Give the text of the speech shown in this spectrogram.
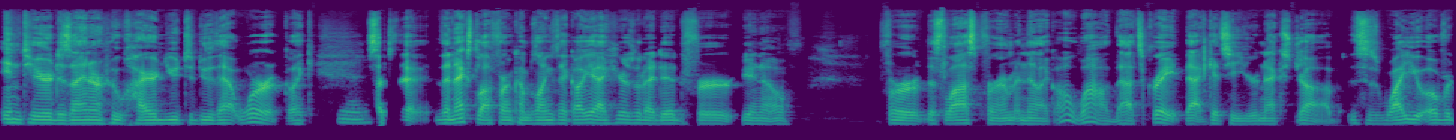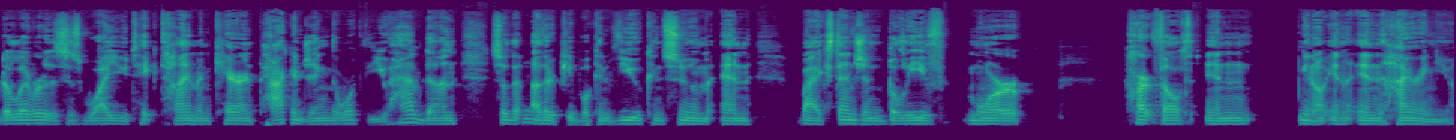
interior designer who hired you to do that work. Like Mm. such that the next law firm comes along, he's like, Oh yeah, here's what I did for, you know, for this last firm. And they're like, Oh wow, that's great. That gets you your next job. This is why you over deliver. This is why you take time and care in packaging the work that you have done so that Mm. other people can view, consume, and by extension, believe more heartfelt in, you know, in in hiring you.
